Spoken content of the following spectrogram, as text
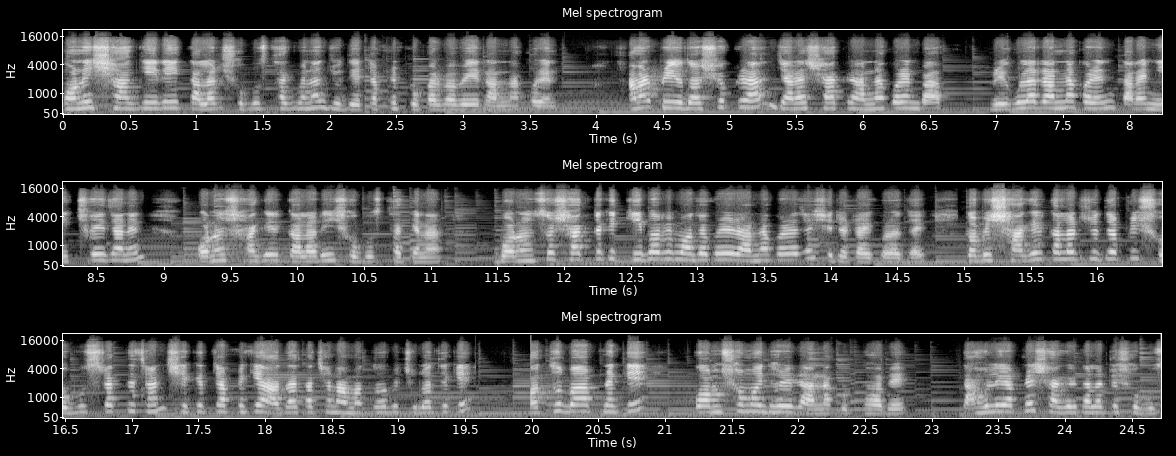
কনের শাকেরই কালার সবুজ থাকবে না যদি এটা আপনি প্রপার ভাবে রান্না করেন। আমার প্রিয় দর্শকরা, যারা শাক রান্না করেন বা রেগুলার রান্না করেন, তারা নিশ্চয়ই জানেন, কোনো শাকের কালারই সবুজ থাকে না। বরঞ্চ শাকটাকে কীভাবে মজা করে রান্না করা যায়, সেটা ট্রাই করা যায়। তবে শাকের কালার যদি আপনি সবুজ রাখতে চান, সেক্ষেত্রে আপনাকে আদা, কাঁচা নামাতে হবে চুলা থেকে, অথবা আপনাকে কম সময় ধরে রান্না করতে হবে। তাহলে আপনার শাকের কালারটা সবুজ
